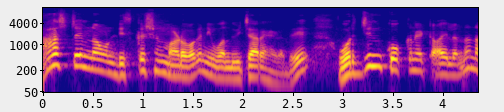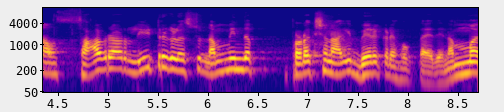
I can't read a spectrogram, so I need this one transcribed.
ಲಾಸ್ಟ್ ಟೈಮ್ ನಾವು ಒಂದು ಡಿಸ್ಕಷನ್ ಮಾಡುವಾಗ ನೀವು ಒಂದು ವಿಚಾರ ಹೇಳಿದ್ರಿ. ವರ್ಜಿನ್ ಕೋಕೋನಟ್ ಆಯಿಲ್ ಅನ್ನು ನಾವು ಸಾವಿರಾರು ಲೀಟರ್ಗಳಷ್ಟು ನಮ್ಮಿಂದ ಪ್ರೊಡಕ್ಷನ್ ಆಗಿ ಬೇರೆ ಕಡೆ ಹೋಗ್ತಾ ಇದೆ. ನಮ್ಮ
